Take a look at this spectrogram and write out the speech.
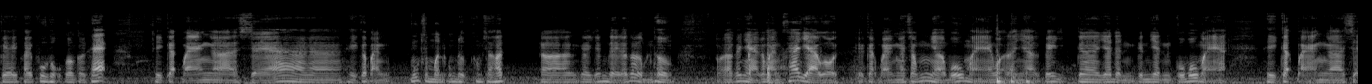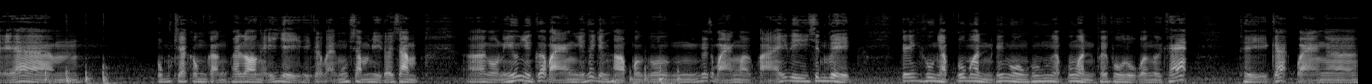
phải, phải phụ thuộc vào người khác. Thì các bạn à, sẽ à, thì các bạn muốn xăm mình cũng được không sao hết. À, cái vấn đề đó rất là bình thường là cái nhà các bạn khá giàu rồi. Các bạn à, sống nhờ bố mẹ hoặc là nhờ cái, cái gia đình kinh doanh của bố mẹ. Thì các bạn à, sẽ cũng sẽ không cần phải lo nghĩ gì. Thì các bạn muốn xăm gì tới xăm. À, còn nếu như các bạn những cái trường hợp mà ừ, các bạn mà phải đi xin việc cái thu nhập của mình cái nguồn thu nhập của mình phải phụ thuộc vào người khác thì các bạn à,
